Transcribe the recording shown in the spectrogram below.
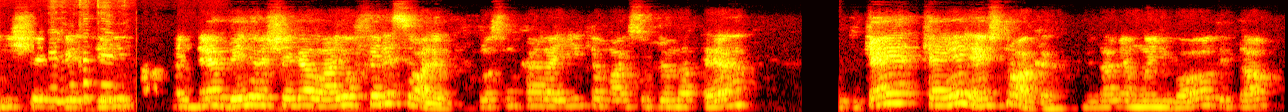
ele chega, ele nunca ele- a ideia dele era chegar lá e oferecer: olha, trouxe um cara aí que é o Mago Supremo da Terra. Quer, quer ele? A gente troca. Me dá minha mãe de volta e tal.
